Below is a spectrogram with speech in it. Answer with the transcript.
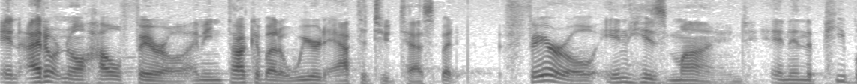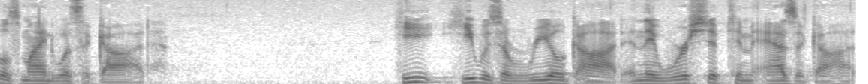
and I don't know how Pharaoh, I mean, talk about a weird aptitude test, but Pharaoh, in his mind and in the people's mind, was a god. He, he was a real god, and they worshiped him as a god.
